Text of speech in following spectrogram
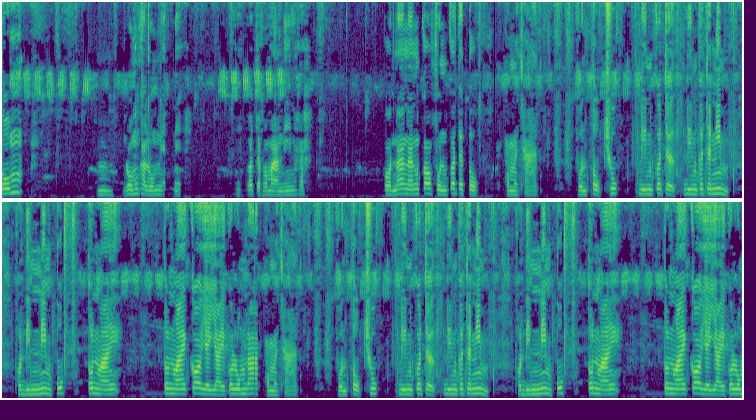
ล้ม อืมล้มค่ะล้มเนี่ยเนี่ยเนี่ยก็จะประมาณนี้นะคะ ก่อนหน้านั้นก็ฝนก็จะตกธรรมชาติ ฝนตกชุก ดินก็จะดินก็จะนิ่ม พอดินนิ่มปุ๊บ ต้นไม้ ต้นไม้ก็ใหญ่ ๆ ก็ล้มได้ธรรมชาติ ฝนตกชุก ดินก็จะดินก็จะนิ่ม พอดินนิ่มปุ๊บ ต้นไม้ ต้นไม้ก็ใหญ่ ๆ ก็ล้ม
